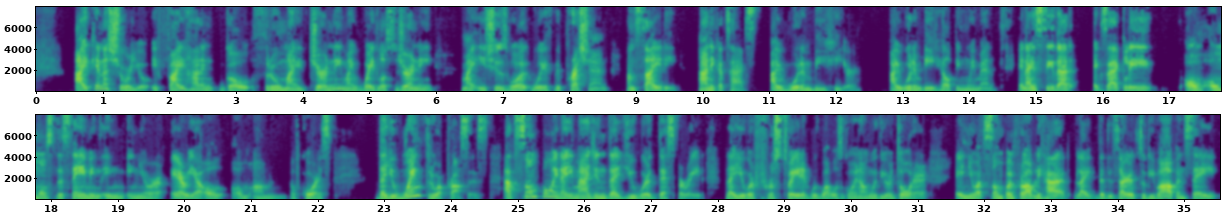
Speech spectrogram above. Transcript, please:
I can assure you, if I hadn't go through my journey, my weight loss journey, my issues were with depression, anxiety, panic attacks, I wouldn't be here. I wouldn't be helping women. And I see that exactly al- almost the same in, in, in your area, all, um, of course, that you went through a process. At some point, I imagine that you were desperate, that you were frustrated with what was going on with your daughter. And you at some point probably had like the desire to give up and say,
